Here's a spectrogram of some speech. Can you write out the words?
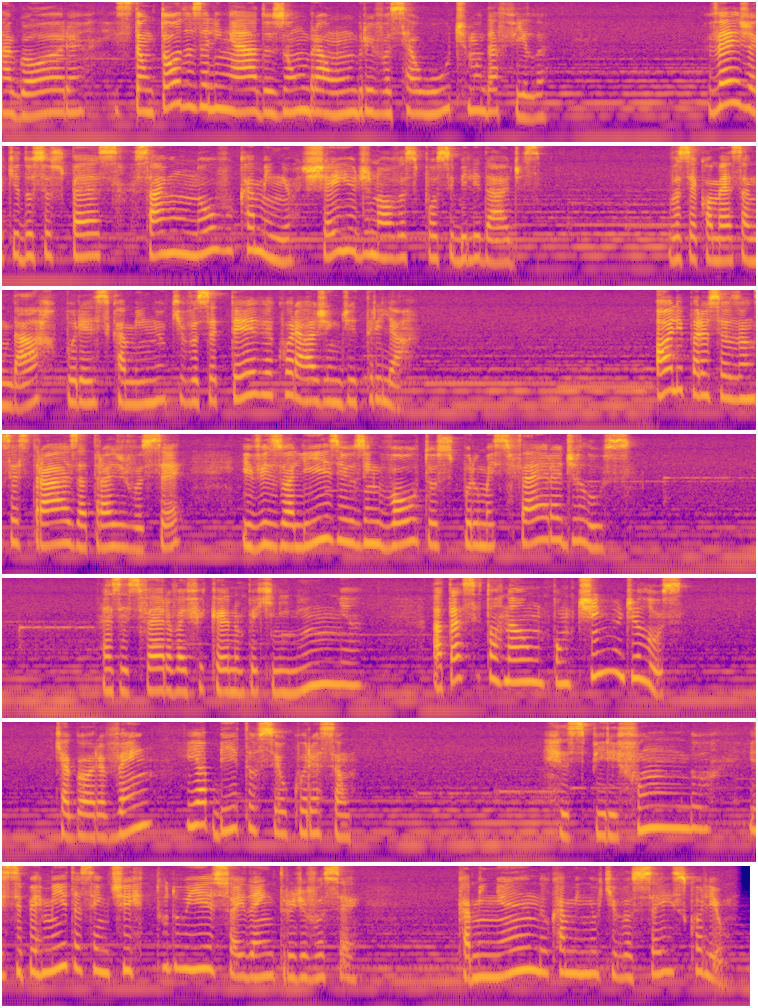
Agora estão todos alinhados ombro a ombro e você é o último da fila. Veja que dos seus pés sai um novo caminho cheio de novas possibilidades. Você começa a andar por esse caminho que você teve a coragem de trilhar. Olhe para os seus ancestrais atrás de você e visualize-os envoltos por uma esfera de luz. Essa esfera vai ficando pequenininha até se tornar um pontinho de luz que agora vem e habita o seu coração. Respire fundo e se permita sentir tudo isso aí dentro de você, caminhando o caminho que você escolheu.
